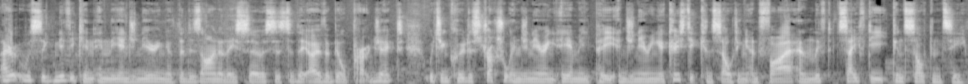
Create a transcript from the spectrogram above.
Arup was significant in the engineering of the design of these services to the Overbuild project, which included structural engineering, MEP engineering, acoustic consulting, and fire and lift safety consultancy.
